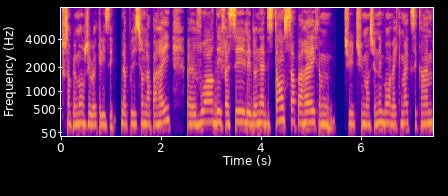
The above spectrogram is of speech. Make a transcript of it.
tout simplement géolocaliser la position de l'appareil, euh, voire d'effacer les données à distance. Ça, pareil, comme tu, tu mentionnais, bon, avec Mac, c'est quand même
